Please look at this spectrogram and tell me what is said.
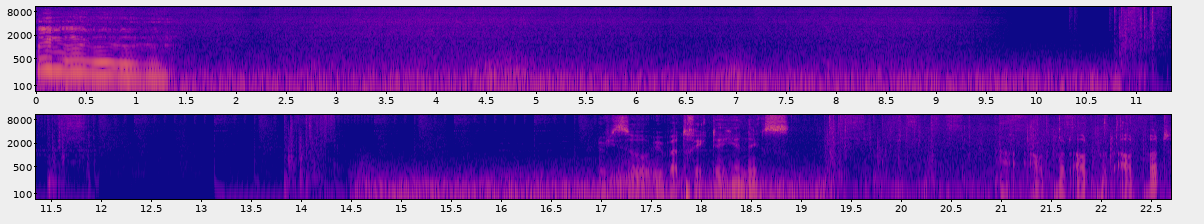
überträgt er hier nichts. Ah, Output, Output, Output.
